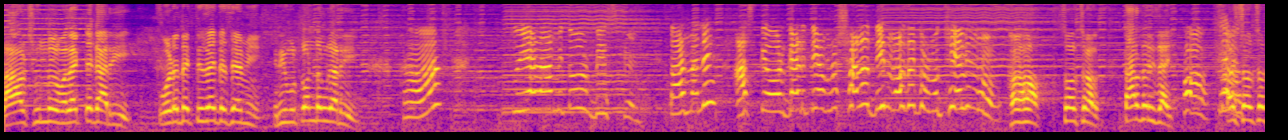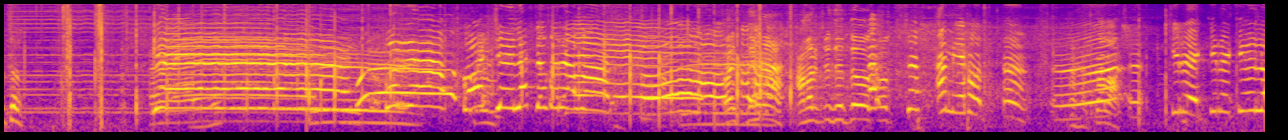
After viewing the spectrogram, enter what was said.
লাল সুন্দর বলে একটা গাড়ি ওটা দেখতে যাইতেছি আমি রিমোট কন্ট্রোল গাড়ি হ্যাঁ? তুই আর আমি তো ওর বেস্ট ফ্রেন্ড তার মানে আজকে ওর গাড়িতে আমরা সারা দিন মজা করব খেলব। হ্যাঁ হ্যাঁ চল চল তাড়াতাড়ি যাই। হ্যাঁ, চল। চল চল রে আমার। একটু দে তো আমি এখন আহ, আহ, কি রে কি রে কি হইল?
